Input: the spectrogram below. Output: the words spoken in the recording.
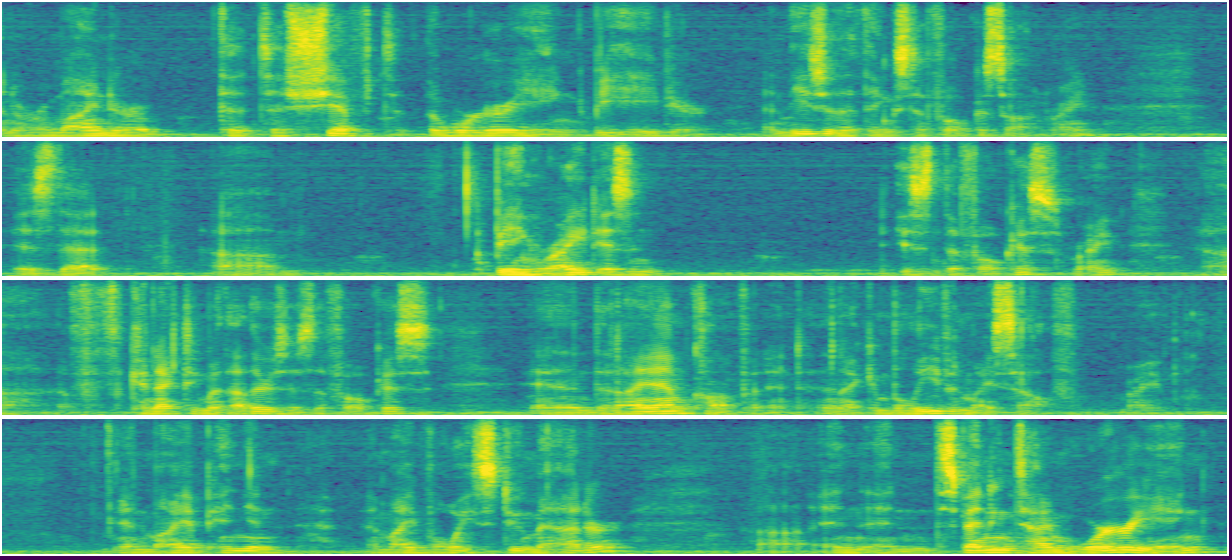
and a reminder to, to shift the worrying behavior. And these are the things to focus on, right? Is that um, being right isn't isn't the focus, right? Uh, connecting with others is the focus, and that I am confident and I can believe in myself, right? And my opinion and my voice do matter, uh, and and spending time worrying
